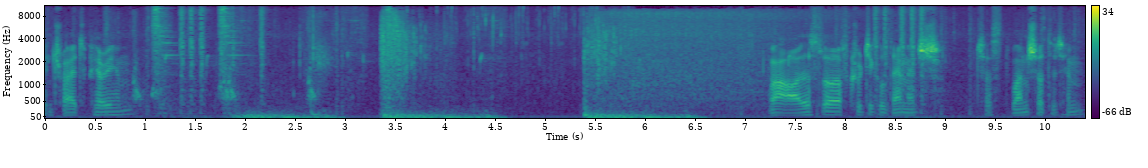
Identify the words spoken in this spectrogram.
can try to parry him. Wow, there's a lot of critical damage. Just one-shotted him.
